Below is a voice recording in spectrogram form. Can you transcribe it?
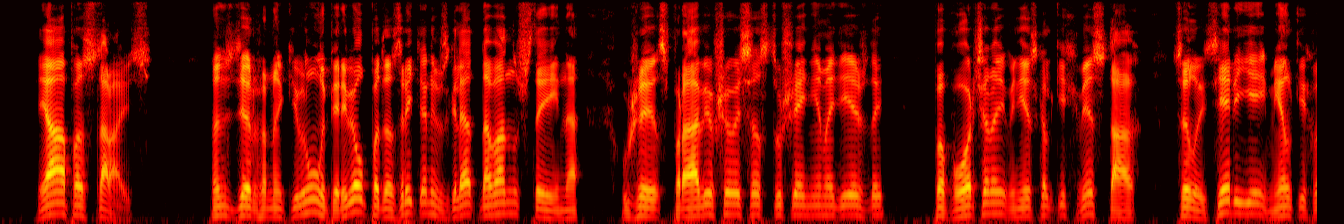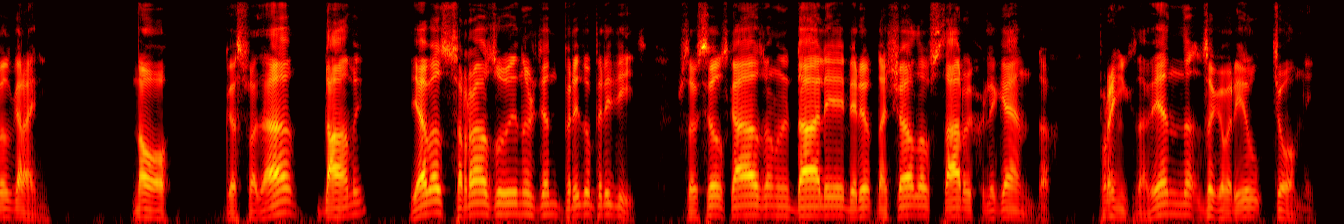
— Я постараюсь. Он сдержанно кивнул и перевел подозрительный взгляд на Ванштейна, уже справившегося с тушением одежды, попорченной в нескольких местах целой серией мелких возгораний. Но, господа, дамы, я вас сразу вынужден предупредить, что все сказанное далее берет начало в старых легендах, проникновенно заговорил темный.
